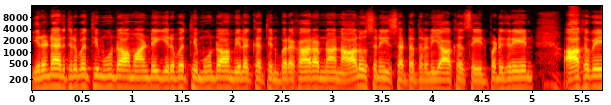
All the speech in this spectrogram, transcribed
இரண்டாயிரத்தி இருபத்தி மூன்றாம் ஆண்டு இருபத்தி மூன்றாம் இலக்கத்தின் பிரகாரம் நான் ஆலோசனை சட்டத்திறனியாக செயற்படுகிறேன். ஆகவே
